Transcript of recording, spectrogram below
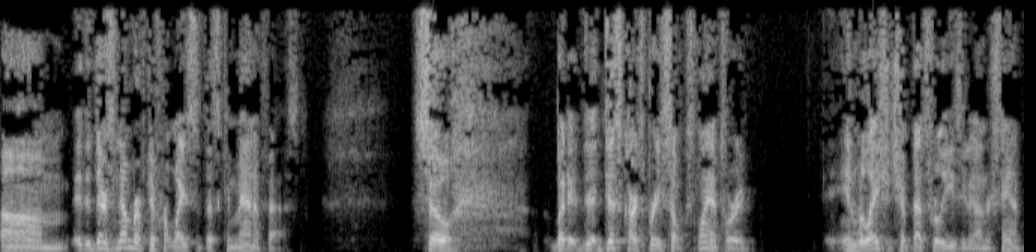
Um, it, there's a number of different ways that this can manifest. So, but it, discard's pretty self-explanatory. In relationship, that's really easy to understand.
